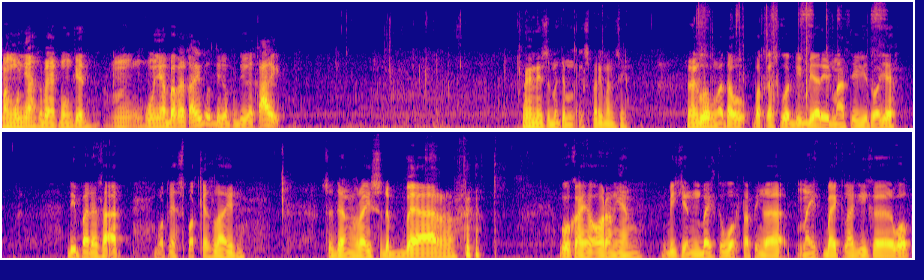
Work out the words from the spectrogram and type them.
Mengunyah sebanyak mungkin. Hmm, punya berapa kali itu 33 kali. Nah ini semacam eksperimen sih. Karena gue nggak tahu podcast gue dibiarin mati gitu aja. Di pada saat podcast podcast lain sedang raise the bar. Gue kayak orang yang bikin bike to work tapi nggak naik bike lagi ke work.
